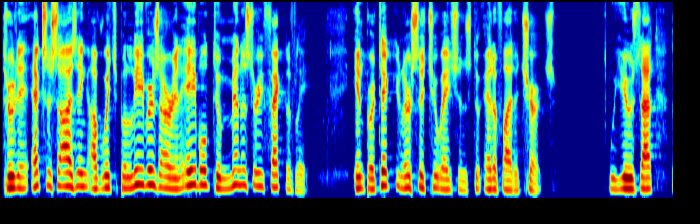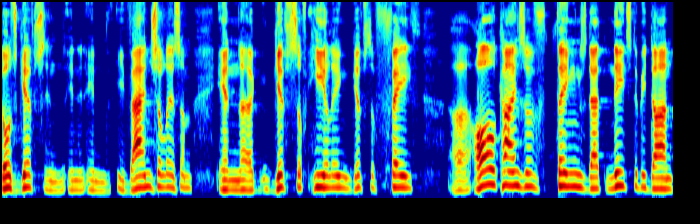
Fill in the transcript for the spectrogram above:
through the exercising of which believers are enabled to minister effectively in particular situations to edify the church. We use that those gifts in, in, in evangelism, in uh, gifts of healing, gifts of faith, uh, all kinds of things that needs to be done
